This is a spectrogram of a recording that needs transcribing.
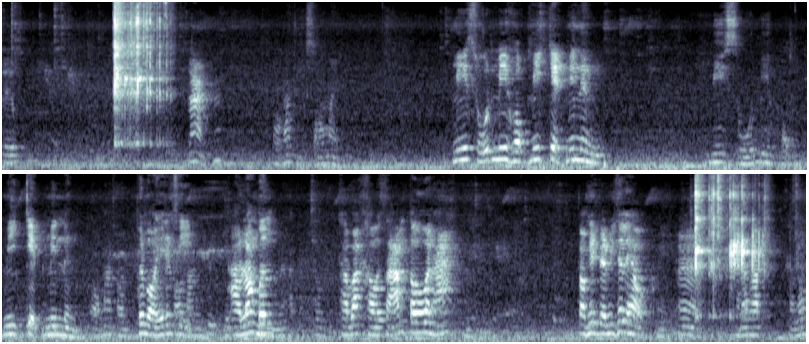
ปึ๊บน่ะออกมาถึงสองใหม่มีศูนย์มีหกมีเจ็ดมีหนึ่งมี ศูนย์มีหกมีเจ็ดมีหนึ่งออกมาตอนเพื่อนบอกให้ทั้งสี่ตนนั้นคืจ็ดเอาลองเบิ่งนะครับท่านผู้ชมถ้าว่าเขาสามโตวนะต้องเห็นแบบนี้ซะแล้วอ่านะครับเอาลอง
